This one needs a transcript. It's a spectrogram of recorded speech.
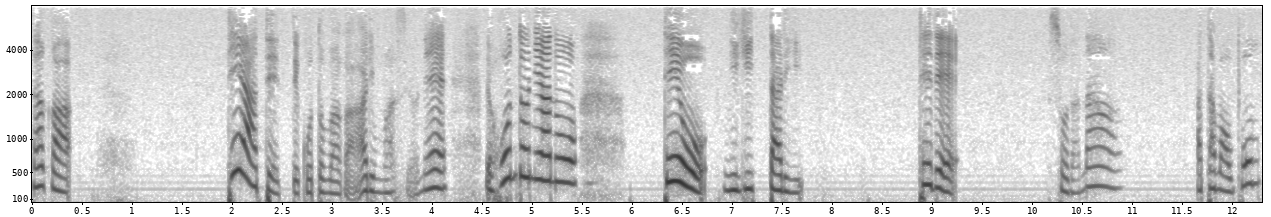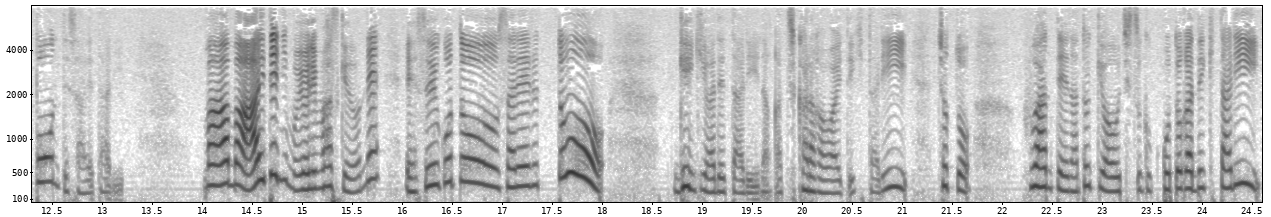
なんか手当てって言葉がありますよね。で本当にあの手を握ったり手で、そうだな、頭をポンポンってされたり、まあまあ相手にもよりますけどね、えそういうことをされると、元気が出たり、なんか力が湧いてきたり、ちょっと不安定な時は落ち着くことができたり、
